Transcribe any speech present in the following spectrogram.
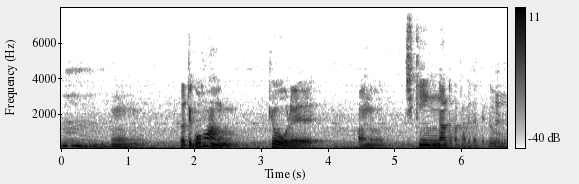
うん。うん。だってご飯今日俺あのチキンなんとか食べたけど、うん。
